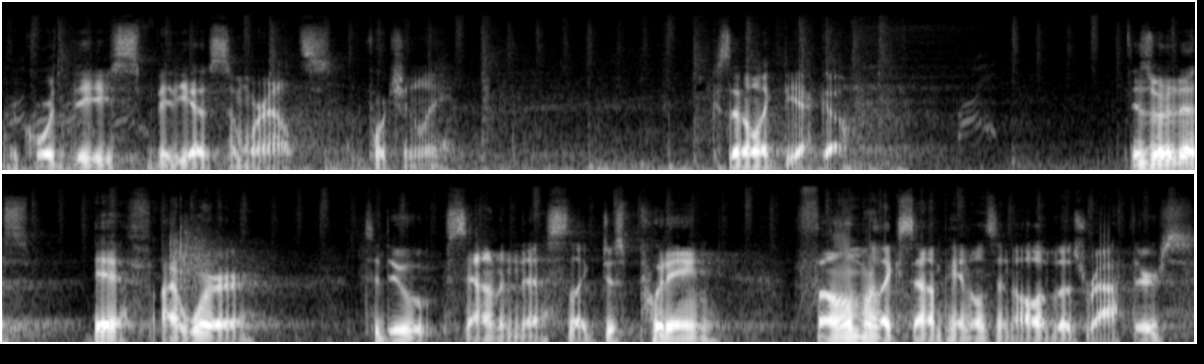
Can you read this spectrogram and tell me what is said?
record these videos somewhere else, unfortunately, because I don't like the echo. Is what it is. If I were to do sound in this, like just putting foam or like sound panels in all of those rafters,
